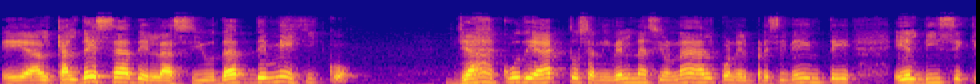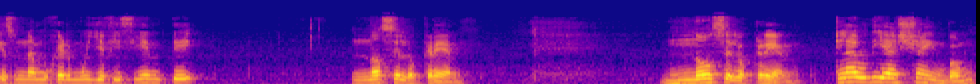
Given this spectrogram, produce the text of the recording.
eh, alcaldesa de la Ciudad de México ya acude a actos a nivel nacional con el presidente, él dice que es una mujer muy eficiente, no se lo crean. No se lo crean. Claudia Sheinbaum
